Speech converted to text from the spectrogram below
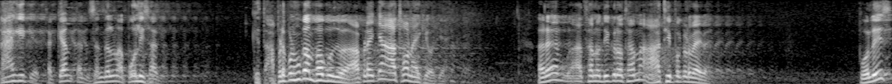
ભાગી કે, તો કેમ? તક જંગલમાં પોલીસ આવી. કે આપણે પણ શું કામ ભાગવું જોઈએ? આપણે ક્યાં હાથો નાખ્યો છે? અરે, હાથાનો દીકરો થામાં હાથી પકડવા આવ્યા. પોલીસ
